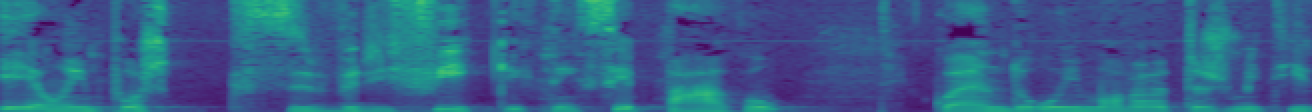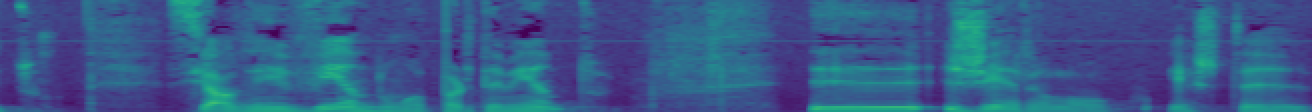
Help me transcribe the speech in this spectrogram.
é um imposto que se verifica e que tem que ser pago quando o imóvel é transmitido. Se alguém vende um apartamento, eh, gera logo esta eh,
